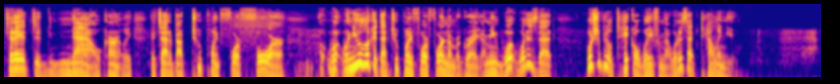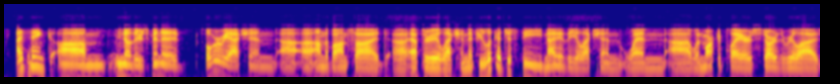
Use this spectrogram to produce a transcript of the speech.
today now currently it's at about two point four four. Uh, when you look at that two point four four number, Greg, I mean, what what is that? What should people take away from that? What is that telling you? I think um, you know there's been a overreaction uh, uh, on the bond side uh, after the election. If you look at just the night of the election, when uh, when market players started to realize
